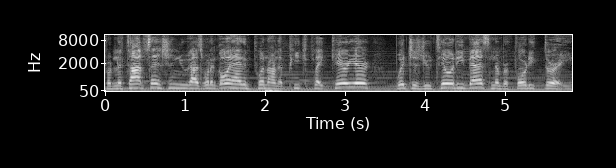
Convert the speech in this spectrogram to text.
From the top section, you guys want to go ahead and put on a peach plate carrier which is utility vest number 43.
